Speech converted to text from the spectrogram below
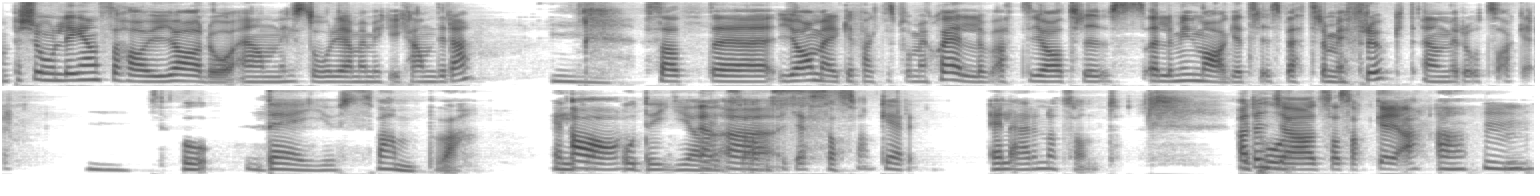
Eh, personligen så har ju jag då en historia med mycket candida. Så att eh, jag märker faktiskt på mig själv att jag trivs, eller min mage trivs bättre med frukt än med rotsaker. Och det är ju svamp va? Eller, Ja, och det görs en, ö, av jästsvamp. socker. Eller är det något sånt? Ja, Det den på- göds av socker ja. Ja. Mm.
